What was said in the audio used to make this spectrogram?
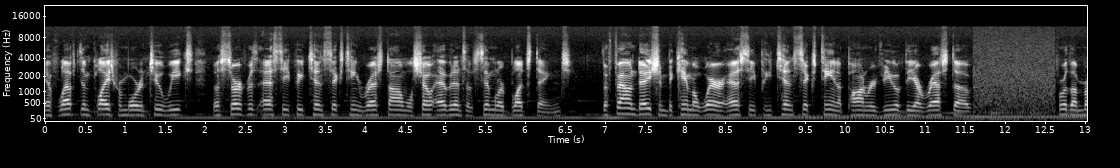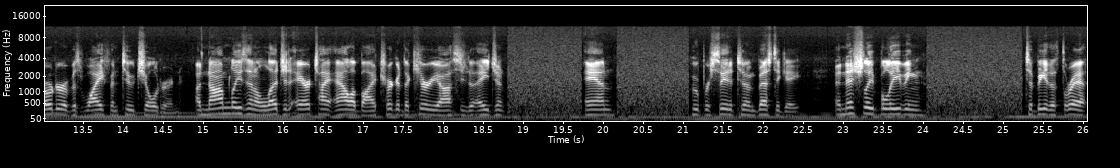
If left in place for more than two weeks, the surface SCP-1016 rests on will show evidence of similar bloodstains. The Foundation became aware of SCP-1016 upon review of the arrest of for the murder of his wife and two children. Anomalies in alleged airtight alibi triggered the curiosity of Agent Ann, who proceeded to investigate. Initially believing to be the threat,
